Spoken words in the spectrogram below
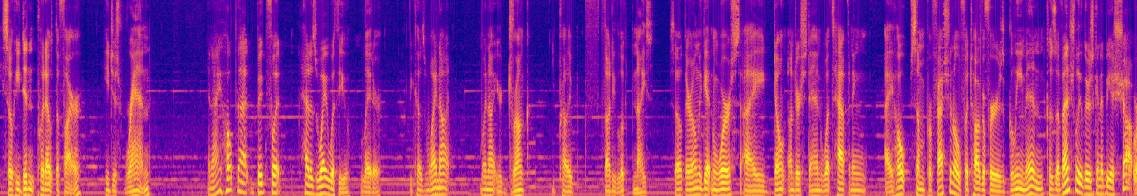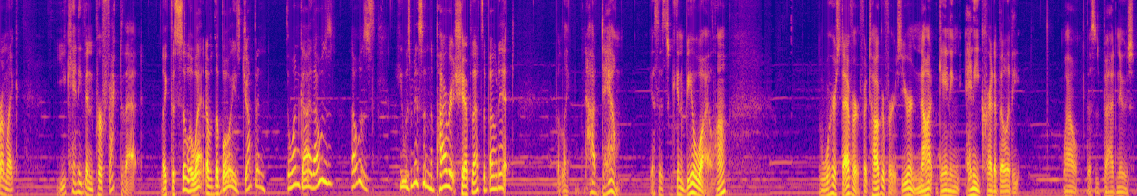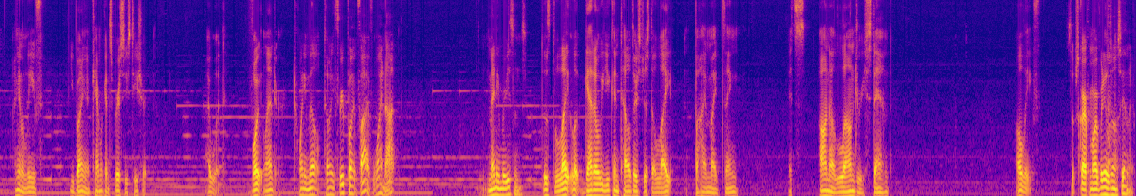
So he didn't put out the fire, he just ran. And I hope that Bigfoot had his way with you later. Because why not? Why not? You're drunk. You probably thought he looked nice. So they're only getting worse. I don't understand what's happening. I hope some professional photographers gleam in because eventually there's going to be a shot where I'm like, you can't even perfect that. Like the silhouette of the boys jumping. The one guy that was that was he was missing the pirate ship. That's about it. But like, god damn. Guess it's gonna be a while, huh? The worst ever photographers. You're not gaining any credibility. Wow, this is bad news. I'm gonna leave. You buying a Camera Conspiracies t-shirt? I would. Voigtlander, 20 mil, Tony 3.5. Why not? Many reasons. Does the light look ghetto? You can tell there's just a light behind my thing. It's on a laundry stand. I'll leave. Subscribe for more videos and I'll see you there.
